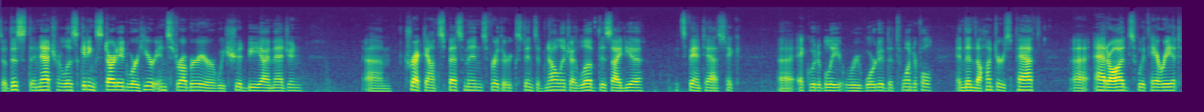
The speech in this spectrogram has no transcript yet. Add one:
So this is the Naturalist getting started. We're here in Strawberry, or we should be, I imagine. Um, track down specimens, further extensive knowledge. I love this idea. It's fantastic. Uh, equitably rewarded, that's wonderful. And then the Hunter's Path, uh, at odds with Harriet,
